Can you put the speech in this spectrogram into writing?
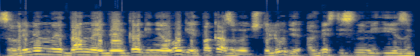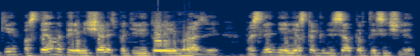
Современные данные ДНК генеалогии показывают, что люди, а вместе с ними и языки, постоянно перемещались по территории Евразии последние несколько десятков тысяч лет.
